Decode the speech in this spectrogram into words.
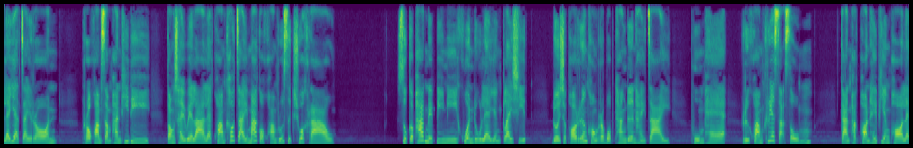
และอย่าใจร้อน เพราะความสัมพันธ์ที่ดี ต้องใช้เวลาและความเข้าใจมากกว่าความรู้สึกชั่วคราว สุขภาพในปีนี้ควรดูแลอย่างใกล้ชิด โดยเฉพาะเรื่องของระบบทางเดินหายใจ ภูมิแพ้ หรือความเครียดสะสม การพักผ่อนให้เพียงพอและ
